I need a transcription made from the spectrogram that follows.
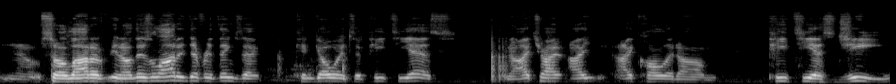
you know so a lot of you know there's a lot of different things that can go into pts you know i try i i call it um ptsg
